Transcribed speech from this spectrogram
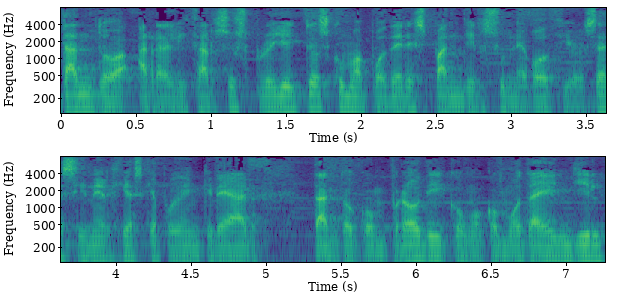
tanto a realizar sus proyectos como a poder expandir su negocio. Esas sinergias que pueden crear tanto con Prodi como con Mota Angel,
